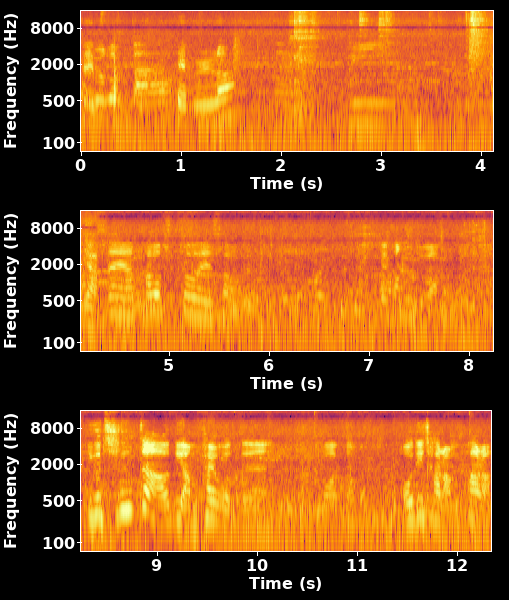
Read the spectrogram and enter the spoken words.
배고파. 배불러? 야, 있어요. 팝업스토어에서. 세상주아. 이거 진짜 어디 안 팔거든. 뭐 한다고? 어디 잘 안 팔아.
